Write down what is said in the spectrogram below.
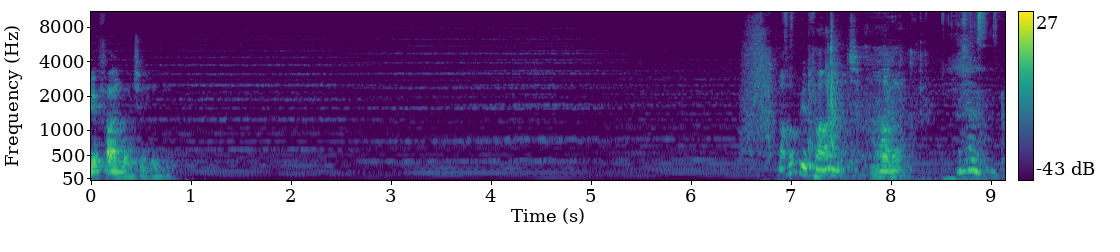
Have you found what you need? I hope you found it. No, mm-hmm.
